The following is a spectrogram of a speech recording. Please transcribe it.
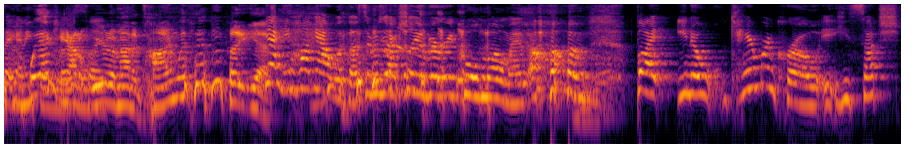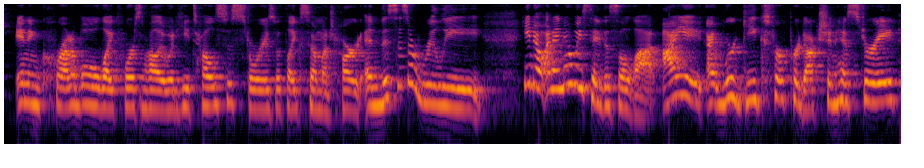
Say Anything. we actually got a mostly. weird amount of time with him, but yes. Yeah, he hung out with us. It was actually a very cool moment. Um, but you know, Cameron Crowe, he's such an incredible like force in Hollywood. He tells his stories with like so much heart, and this is a really, you know, and I know we say this a lot. I, I we're geeks for production history,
